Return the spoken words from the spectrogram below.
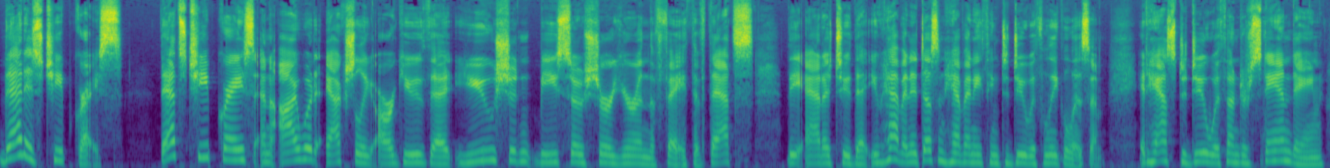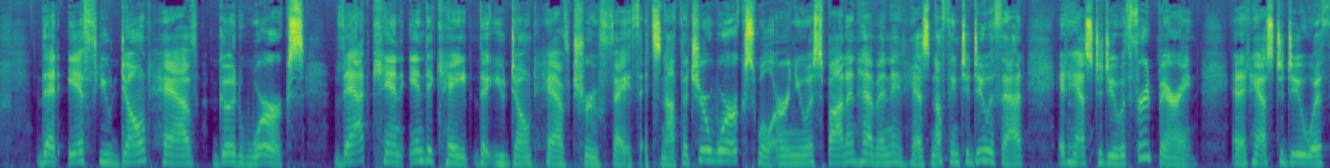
That is cheap grace. That's cheap grace. And I would actually argue that you shouldn't be so sure you're in the faith if that's the attitude that you have. And it doesn't have anything to do with legalism, it has to do with understanding that if you don't have good works, that can indicate that you don't have true faith. It's not that your works will earn you a spot in heaven. It has nothing to do with that. It has to do with fruit bearing, and it has to do with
